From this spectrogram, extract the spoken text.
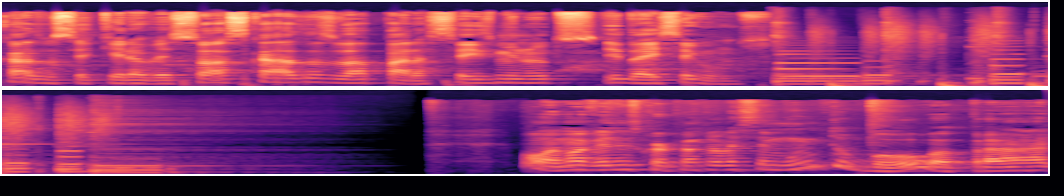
Caso você queira ver só as casas, vá para 6 minutos e 10 segundos. Bom, é uma Vênus Escorpião que ela vai ser muito boa para,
